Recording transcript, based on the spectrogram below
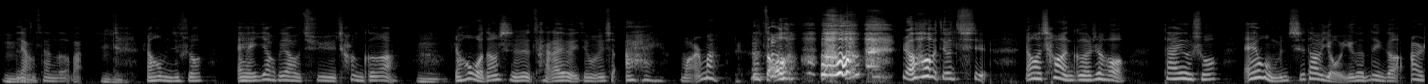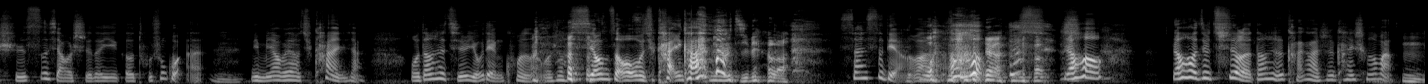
嗯两三个吧。嗯然后我们就说，哎，要不要去唱歌啊？嗯然后我当时才来北京，我就想，哎呀，玩嘛，那走。然后就去，然后唱完歌之后，大家又说，哎，我们知道有一个那个二十四小时的一个图书馆，嗯，你们要不要去看一下？我当时其实有点困了，我说行，走，我去看一看。那几点了？三四点了吧！然后，然后就去了。当时卡卡是开车嘛，嗯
